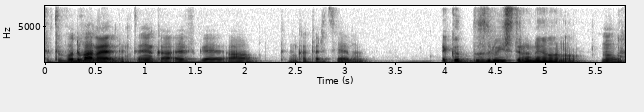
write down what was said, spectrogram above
Tak to o dva, ne? Tak to je nějaká F, G, A. To je nějaká tercie, ne? Jako z druhé strany, jo, no. No.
